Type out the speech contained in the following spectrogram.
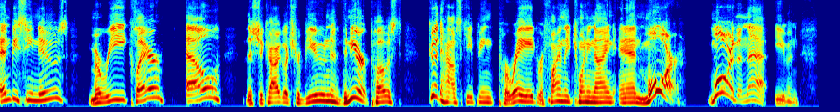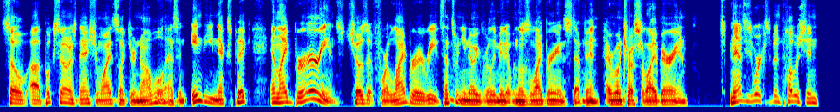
NBC News, Marie Claire, Elle, the Chicago Tribune, the New York Post, Good Housekeeping, Parade, Refinery29, and more. More than that, even. So, uh, booksellers nationwide select your novel as an indie next pick, and librarians chose it for library reads. That's when you know you've really made it when those librarians step in. Everyone trusts a librarian. Nancy's work has been published in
